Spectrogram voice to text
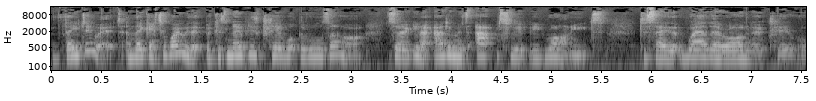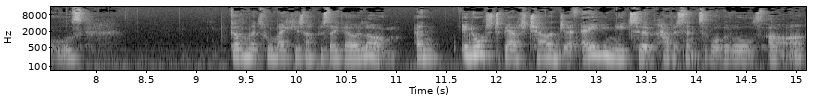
they do it and they get away with it because nobody's clear what the rules are. So, you know, Adam is absolutely right to say that where there are no clear rules, governments will make it up as they go along. And in order to be able to challenge it, A, you need to have a sense of what the rules are.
